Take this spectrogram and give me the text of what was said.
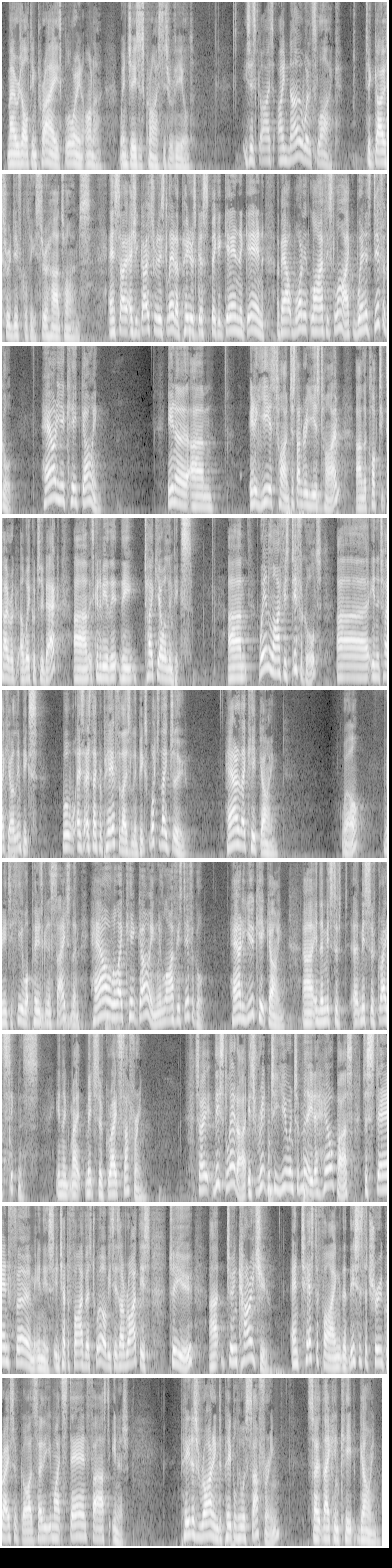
may result in praise, glory, and honour when Jesus Christ is revealed. He says, Guys, I know what it's like to go through difficulties, through hard times. And so, as you go through this letter, Peter is going to speak again and again about what life is like when it's difficult. How do you keep going? In a, um, in a year's time, just under a year's time, um, the clock ticked over a week or two back, um, it's going to be the, the Tokyo Olympics. Um, when life is difficult uh, in the Tokyo Olympics, well, as, as they prepare for those Olympics, what do they do? How do they keep going? Well, we need to hear what Peter's going to say to them. How will they keep going when life is difficult? How do you keep going uh, in the midst of, uh, midst of great sickness, in the midst of great suffering? So, this letter is written to you and to me to help us to stand firm in this. In chapter 5, verse 12, he says, I write this to you uh, to encourage you and testifying that this is the true grace of God so that you might stand fast in it. Peter's writing to people who are suffering so that they can keep going.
